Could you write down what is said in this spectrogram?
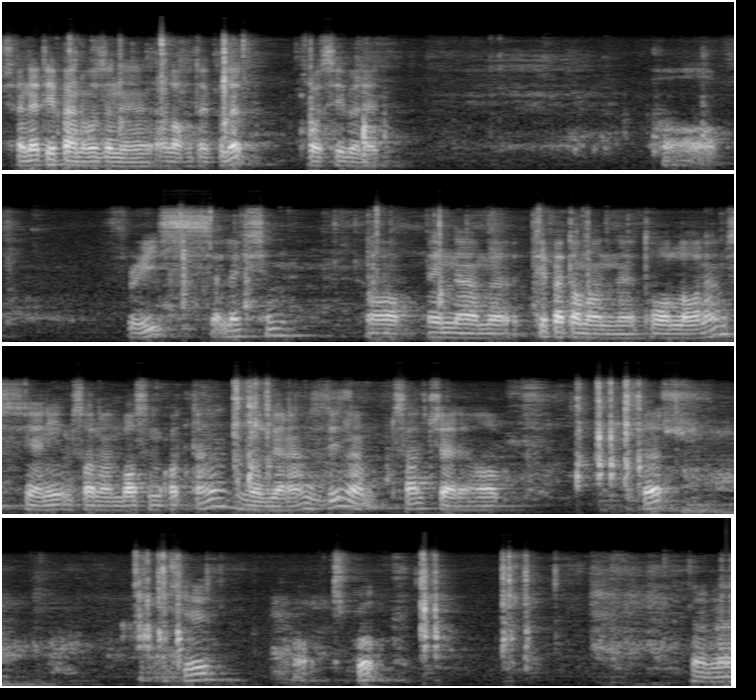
O'shanda tepani o'zini alohida qilib qo'ysak bo'ladi. Hop. Freeze selection. Hop endi bu tepa tomonni to'g'irlab olamiz. Ya'ni misolan bosim kattami nol beramiz man sal tushadi. Hop. Bir ikki hop ikki mana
